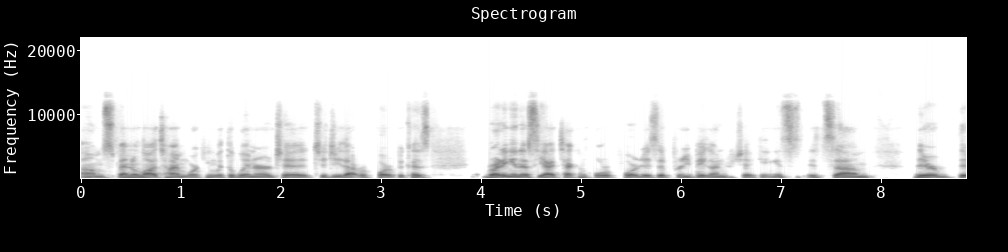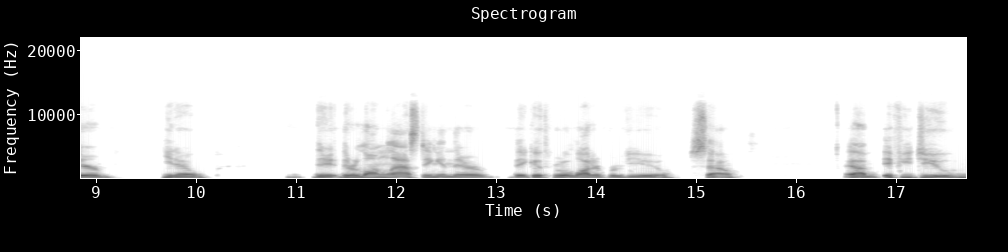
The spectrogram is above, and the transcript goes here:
um, spend a lot of time working with the winner to to do that report because writing an SEI technical report is a pretty big undertaking. It's it's um they're they're you know they they're long lasting and they're they go through a lot of review. So um, if you do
